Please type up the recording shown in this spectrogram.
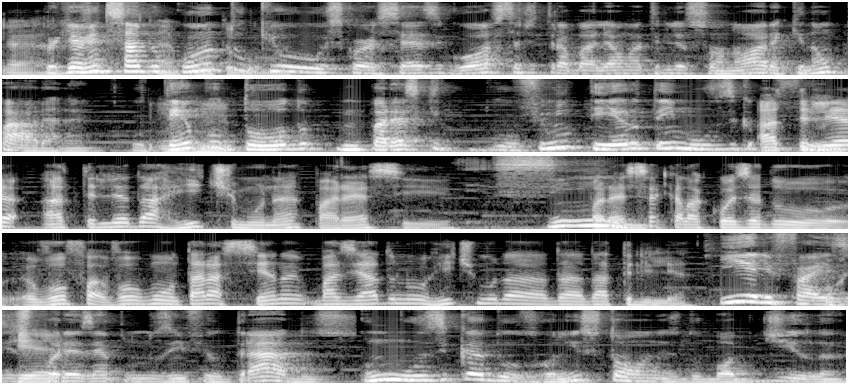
É. Porque a gente sabe É o quanto que o Scorsese gosta de trabalhar uma trilha sonora que não para, né? O Uhum. tempo todo, parece que o filme inteiro tem música pro A filme. trilha, a trilha dá ritmo, né? Parece, Sim. parece aquela coisa do. Eu vou, vou montar a cena baseado no ritmo da, da, da trilha. E ele faz Porque- isso, por exemplo, nos Infiltrados, com música dos Rolling Stones, do Bob Dylan,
